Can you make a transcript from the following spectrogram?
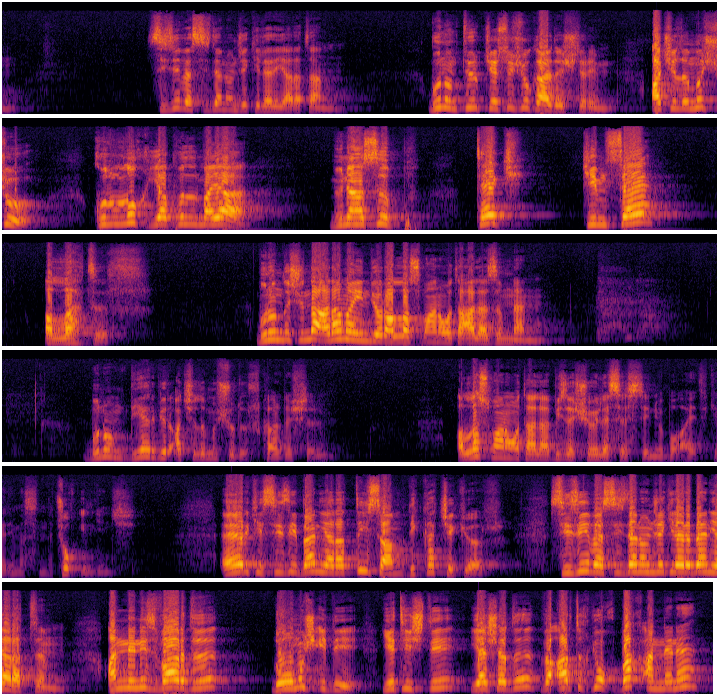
Sizi ve sizden öncekileri yaratan. Bunun Türkçesi şu kardeşlerim. Açılımı şu. Kulluk yapılmaya münasip tek kimse Allah'tır. Bunun dışında aramayın diyor Allah subhanehu ve teala zımnen. Bunun diğer bir açılımı şudur kardeşlerim. Allah subhanehu ve teala bize şöyle sesleniyor bu ayet-i kerimesinde. Çok ilginç. Eğer ki sizi ben yarattıysam dikkat çekiyor. Sizi ve sizden öncekileri ben yarattım. Anneniz vardı, doğmuş idi, yetişti, yaşadı ve artık yok. Bak annene,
